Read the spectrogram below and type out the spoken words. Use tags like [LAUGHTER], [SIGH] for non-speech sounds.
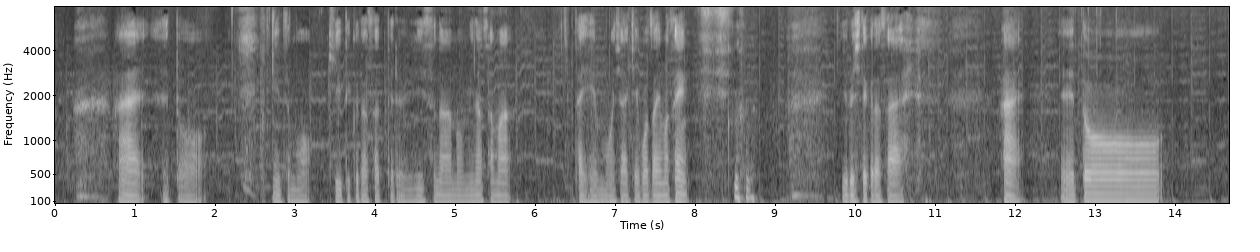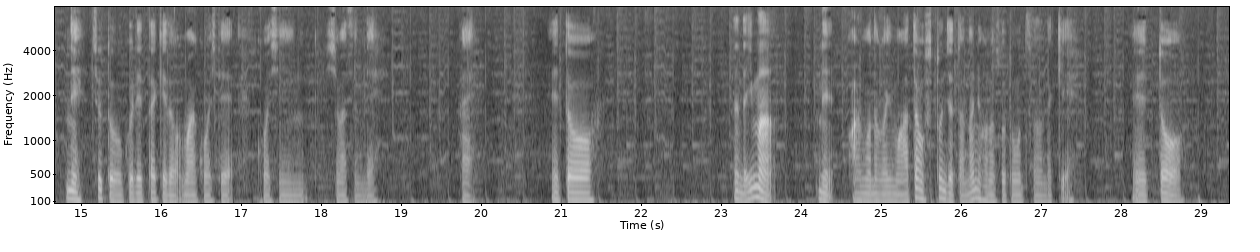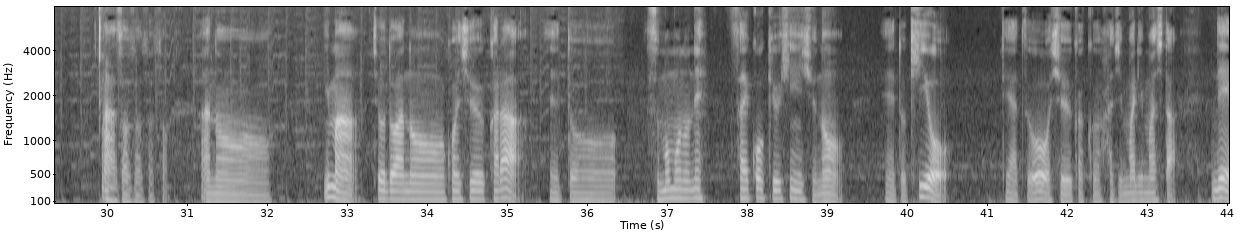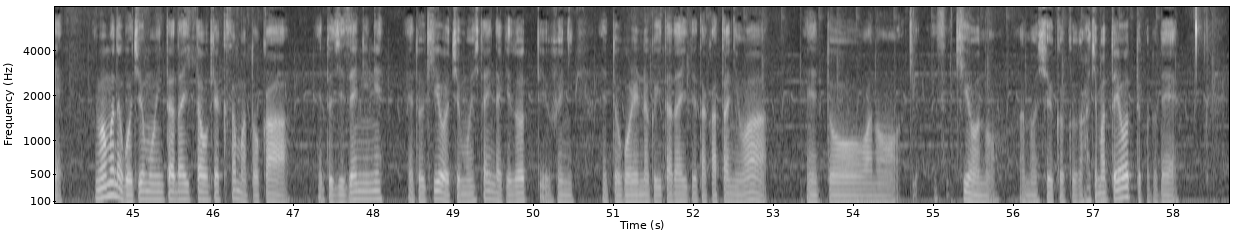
[LAUGHS] はい、えっと、いつも聞いてくださってるリスナーの皆様、大変申し訳ございません。[LAUGHS] 許してください。[LAUGHS] はい。えっ、とね、ちょっと遅れたけど、まあこうして更新しますんで。はい。えっ、となんだ、今、ね、あれもなんか今頭吹っ飛んじゃった。何話そうと思ってたんだっけ？えっ、と、あ、そうそうそうそう。あのー今、ちょうどあの今週から、えっ、と、すもものね、最高級品種の、えっ、と、キヨってやつを収穫始まりました。で、今までご注文いただいたお客様とか、えっ、と、事前にね、えっ、と、キヨを注文したいんだけどっていうふうに、えっ、と、ご連絡いただいてた方には、えっ、と、あの、きキヨの、あの、収穫が始まったよってことで、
